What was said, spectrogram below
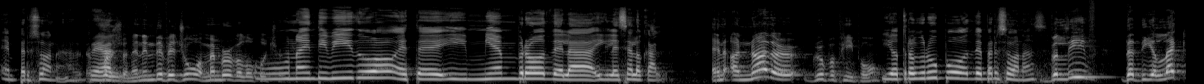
en persona, a real. person, an individual, a member of a local church. Un individuo este, y miembro de la iglesia local. And another group of people Y otro grupo de personas believe that the elect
